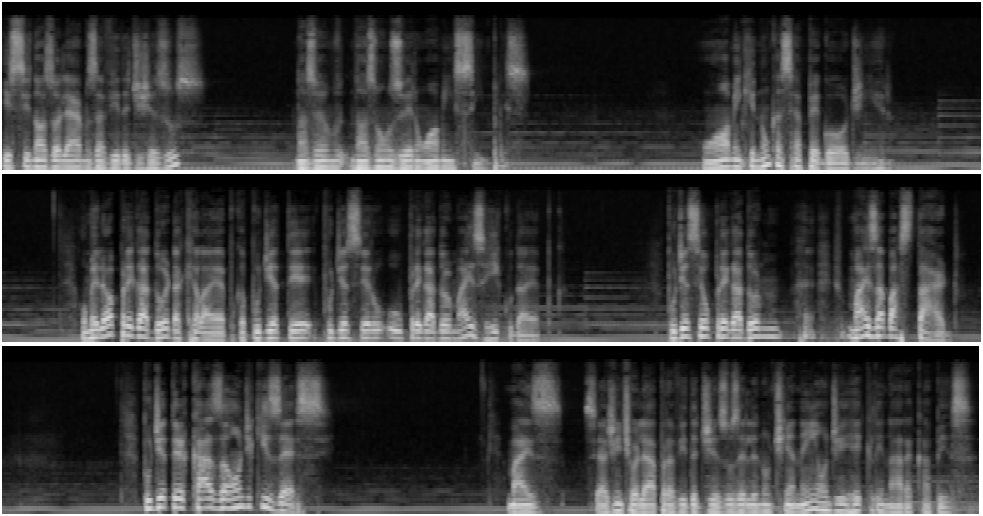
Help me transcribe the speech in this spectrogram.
E se nós olharmos a vida de Jesus, nós vamos, nós vamos ver um homem simples um homem que nunca se apegou ao dinheiro. O melhor pregador daquela época podia ter, podia ser o, o pregador mais rico da época. Podia ser o pregador mais abastardo. Podia ter casa onde quisesse. Mas se a gente olhar para a vida de Jesus, ele não tinha nem onde reclinar a cabeça.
